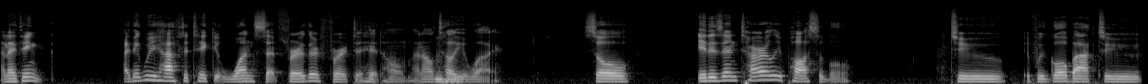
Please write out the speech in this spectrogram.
and I think, I think we have to take it one step further for it to hit home, and I'll tell mm-hmm. you why. So, it is entirely possible to, if we go back to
